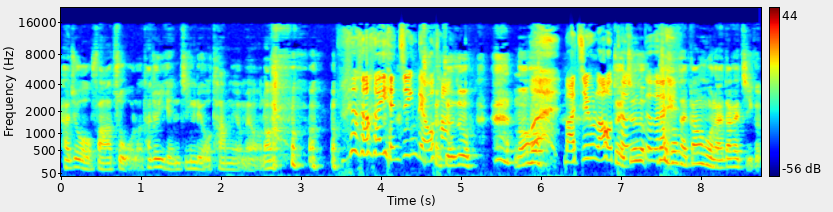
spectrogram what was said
它就发作了，它就眼睛流汤，有没有？然后 眼睛流淌，就是，然后 把鸡捞对，就是？那时候才刚回来，大概几个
